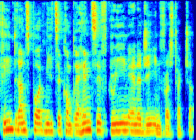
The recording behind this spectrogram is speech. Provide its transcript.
Green transport needs a comprehensive green energy infrastructure.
